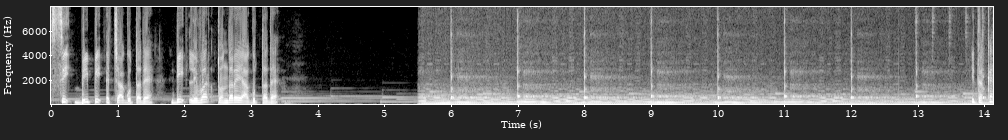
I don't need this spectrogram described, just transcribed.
ಸಿ ಬಿ ಪಿ ಹೆಚ್ಚಾಗುತ್ತದೆ, ಡಿ ಲಿವರ್ ತೊಂದರೆಯಾಗುತ್ತದೆ. ಇದಕ್ಕೆ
